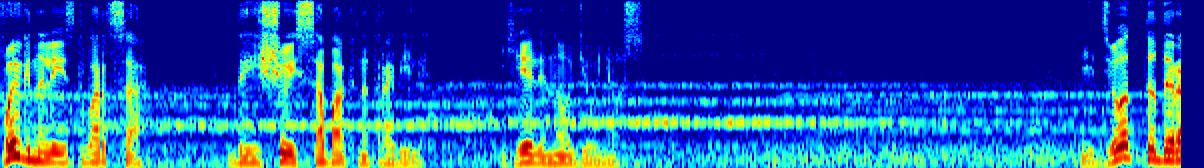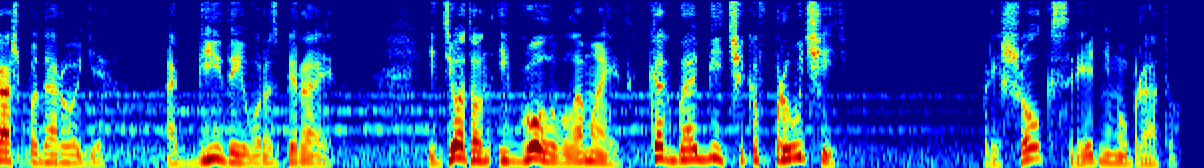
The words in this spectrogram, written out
Выгнали из дворца, да еще и собак натравили. Еле ноги унес. Идет Тадыраш по дороге, обида его разбирает. Идет он и голову ломает, как бы обидчиков проучить. Пришел к среднему брату.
